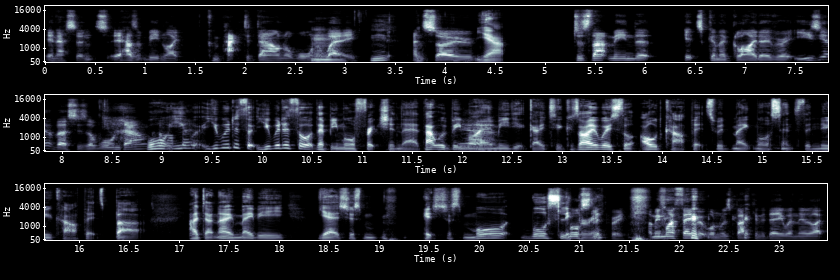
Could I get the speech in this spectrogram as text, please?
in essence. It hasn't been, like, compacted down or worn Mm. away. N- And so, Yeah. does that mean that it's going to glide over it easier versus a worn down Well, you carpet? you would have thought you would have thought there'd be more friction there. That would be my immediate go to because I always thought old carpets would make more sense than new carpets, but I don't know. Maybe yeah, it's just it's just more more slippery. More slippery. I mean, my favourite one was back in the day when they were like,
